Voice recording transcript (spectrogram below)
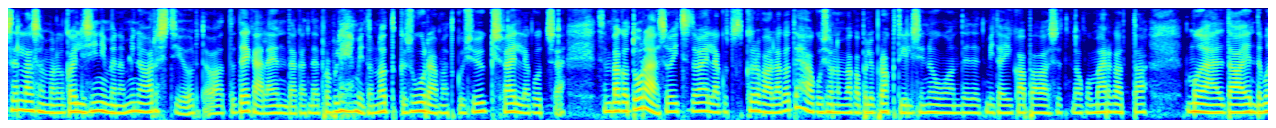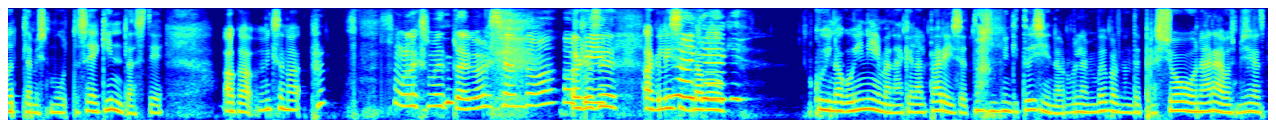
selle asemel, kallis inimene, mine arsti juurde, vaata, tegele endaga, et need probleemid on natuke suuremad kui see üks väljakutse. see on väga tore, sa võid seda väljakutset kõrvale ka teha, kui sul on väga palju praktilisi nõuandeid, et mida igapäevaselt nagu märgata, mõelda, enda mõtlemist muuta, see kindlasti. aga miks sa naerad? mul läks mõte korraks jändama. aga see, aga lihtsalt nagu, kui nagu inimene, kellel päriselt on mingi tõsine probleem, võib-olla on depressioon, ärevus, mis iganes,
